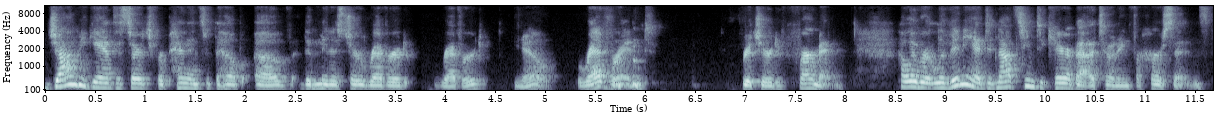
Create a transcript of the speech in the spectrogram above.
John began to search for penance with the help of the minister, Reverend, Reverend, no, Reverend Richard Furman. However, Lavinia did not seem to care about atoning for her sins.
